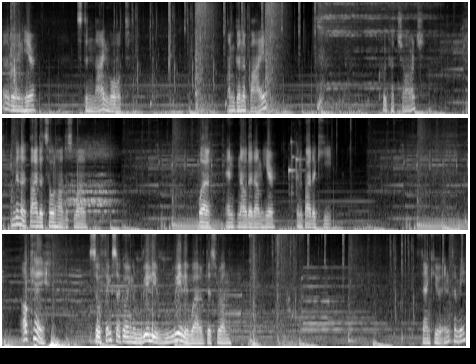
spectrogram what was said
Gonna go in here. It's the 9 volt. I'm gonna buy it. Quicker charge. I'm gonna buy that soul heart as well. Well, and now that I'm here, I'm gonna buy the key. Okay, so things are going really, really well this run. Thank you, Infamy.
